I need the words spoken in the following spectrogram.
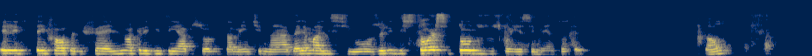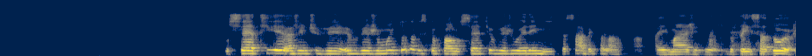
ele tem falta de fé, ele não acredita em absolutamente nada, ele é malicioso, ele distorce todos os conhecimentos dele. Então, o sete, a gente vê, eu vejo muito, toda vez que eu falo sete, eu vejo o eremita, sabe? Aquela, a imagem do, do pensador,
